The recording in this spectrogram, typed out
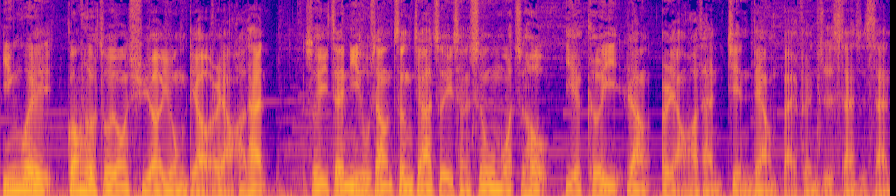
因为光合作用需要用掉二氧化碳，所以在泥土上增加这一层生物膜之后，也可以让二氧化碳减量百分之三十三。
